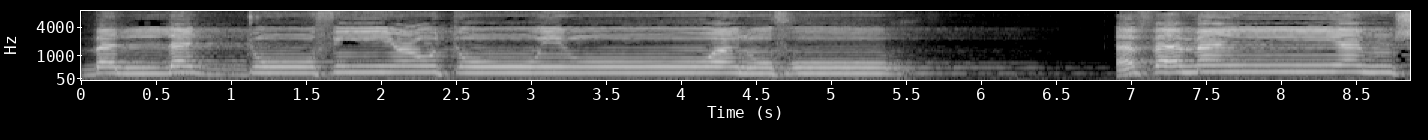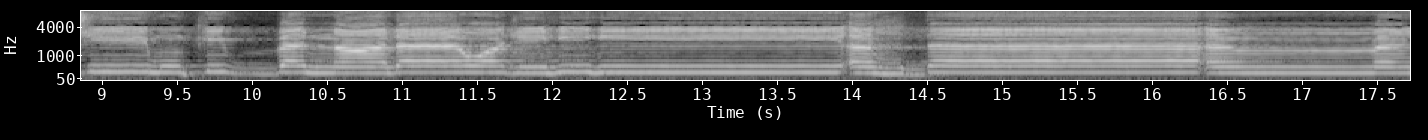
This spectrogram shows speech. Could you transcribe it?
بل لجوا في عتو ونفور. أفمن يمشي مكبا على وجهه أهداء من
